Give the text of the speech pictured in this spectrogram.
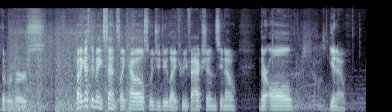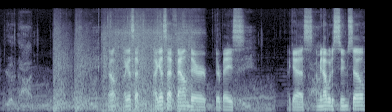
the reverse. But I guess it makes sense. Like, how else would you do like three factions, you know? They're all, you know. Oh, I guess I, I guess I found their their base. I guess. I mean, I would assume so.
